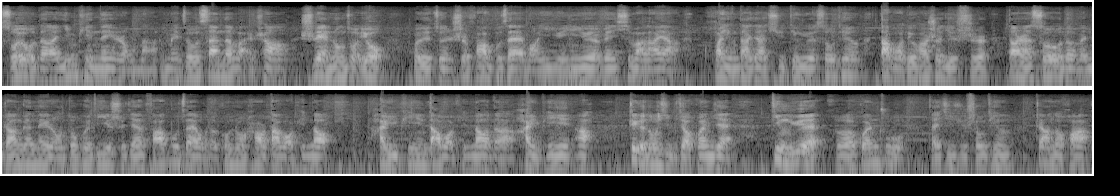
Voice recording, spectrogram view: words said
所有的音频内容呢，每周三的晚上十点钟左右会准时发布在网易云音乐跟喜马拉雅，欢迎大家去订阅收听。大宝对话设计师，当然所有的文章跟内容都会第一时间发布在我的公众号大宝频道，汉语拼音大宝频道的汉语拼音啊，这个东西比较关键。订阅和关注，再继续收听。这样的话，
